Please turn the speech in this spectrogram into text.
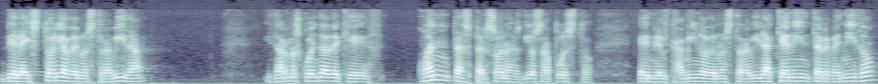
de la historia de nuestra vida y darnos cuenta de que ¿Cuántas personas Dios ha puesto en el camino de nuestra vida que han intervenido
